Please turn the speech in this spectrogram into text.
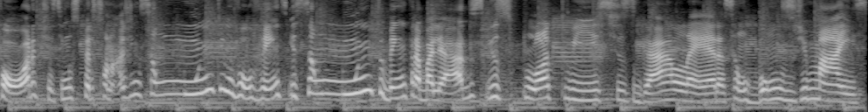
forte, assim, os personagens são muito envolventes e são muito bem trabalhados e os plot twists, galera, são bons demais.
